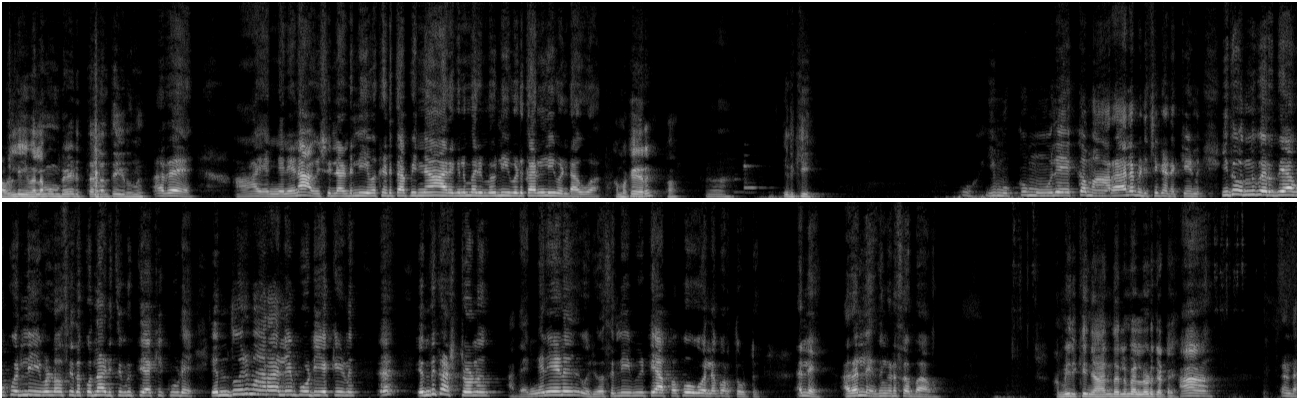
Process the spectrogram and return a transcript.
അവൾ ലീവെല്ലാം മുമ്പേ എടുത്തെല്ലാം തീർന്ന്. അതെ. ആ എങ്ങനെയാണ്? ആവശ്യമില്ലാണ്ട് ലീവൊക്കെ എടുത്താ പിന്നെ ആരെങ്കിലും വരുമ്പോ ലീവ് എടുക്കാൻ ലീവ് ഉണ്ടാവുക. നമ്മ കേറ്. ആ ആ. ഇരിക്കി. ഓ, ഈ മുക്ക് മൂലയൊക്കെ മാറാല പിടിച്ച് കിടക്കാണ് ഇതൊന്ന് വെറുതെ അവർക്ക് ഒരു ലീവ് ഉള്ള ദിവസം ഇതൊക്കെ ഒന്ന് അടിച്ച് വൃത്തിയാക്കി കൂടെ. എന്തോരം മാറാലയും പൊടിയൊക്കെയാണ്. ഏഹ് എന്ത് കഷ്ടമാണ്? അതെങ്ങനെയാണ്? ഒരു ദിവസം ലീവ് കിട്ടിയ അപ്പൊ പോകുമല്ലോ പുറത്തോട്ട്. അല്ലേ? അതല്ലേ നിങ്ങളുടെ സ്വഭാവം. അമ്മ ഞാൻ എന്തായാലും വെള്ളം എടുക്കട്ടെ? ആ കണ്ട?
